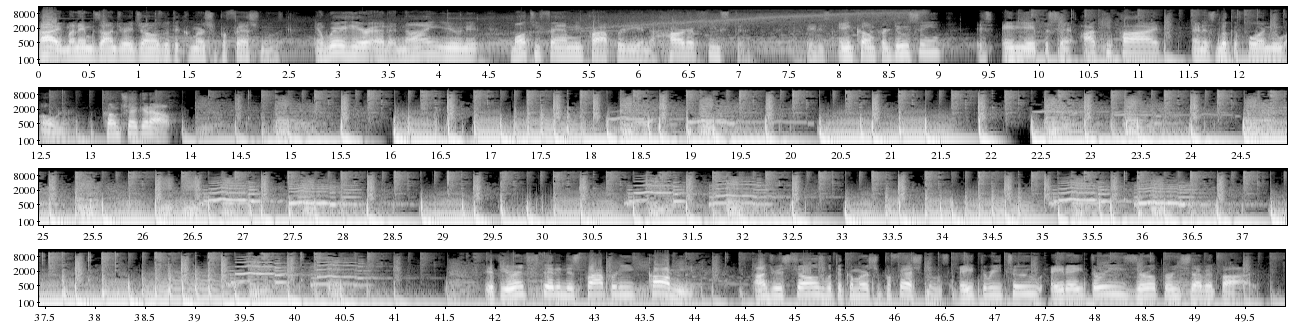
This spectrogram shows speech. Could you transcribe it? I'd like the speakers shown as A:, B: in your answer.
A: Hi, my name is Andres Jones with the Commercial Professionals, and we're here at a nine unit multifamily property in the heart of Houston. It is income producing, it's 88% occupied, and it's looking for a new owner. Come check it out. If you're interested in this property, call me. Andres Jones with the Commercial Professionals, 832 883 0375.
